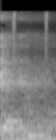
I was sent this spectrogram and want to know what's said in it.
Okay.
